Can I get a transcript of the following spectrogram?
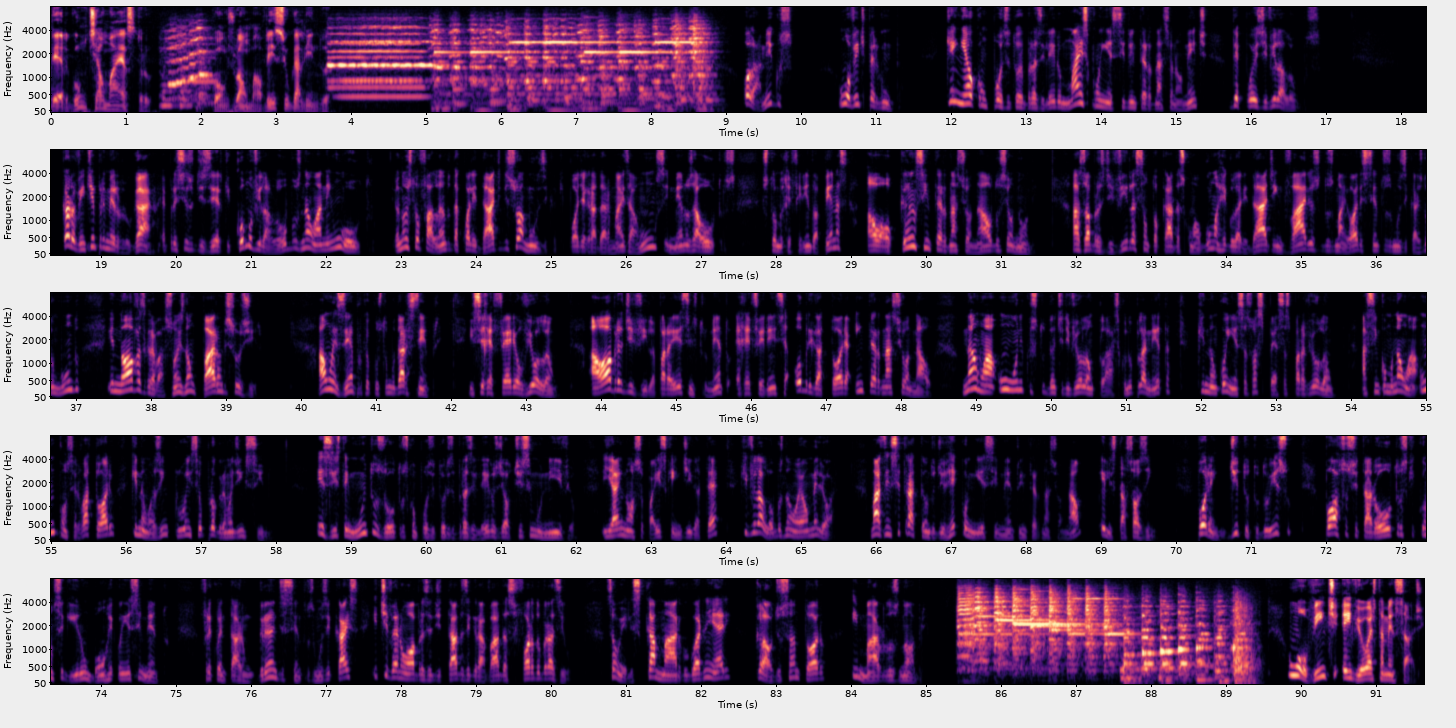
Pergunte ao Maestro, com João Maurício Galindo. Olá, amigos. Um ouvinte pergunta: quem é o compositor brasileiro mais conhecido internacionalmente depois de Vila Lobos? Caro ouvinte, em primeiro lugar, é preciso dizer que, como Vila Lobos, não há nenhum outro. Eu não estou falando da qualidade de sua música, que pode agradar mais a uns e menos a outros. Estou me referindo apenas ao alcance internacional do seu nome. As obras de Vila são tocadas com alguma regularidade em vários dos maiores centros musicais do mundo e novas gravações não param de surgir. Há um exemplo que eu costumo dar sempre, e se refere ao violão. A obra de Vila para esse instrumento é referência obrigatória internacional. Não há um único estudante de violão clássico no planeta que não conheça suas peças para violão, assim como não há um conservatório que não as inclua em seu programa de ensino. Existem muitos outros compositores brasileiros de altíssimo nível, e há em nosso país quem diga até que Vila Lobos não é o melhor. Mas em se tratando de reconhecimento internacional, ele está sozinho. Porém, dito tudo isso, posso citar outros que conseguiram um bom reconhecimento. Frequentaram grandes centros musicais e tiveram obras editadas e gravadas fora do Brasil. São eles Camargo Guarnieri, Cláudio Santoro e Marlos Nobre. Um ouvinte enviou esta mensagem.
